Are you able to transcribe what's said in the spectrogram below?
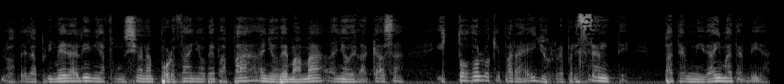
Los de la primera línea funcionan por daño de papá, daño de mamá, daño de la casa y todo lo que para ellos represente paternidad y maternidad.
